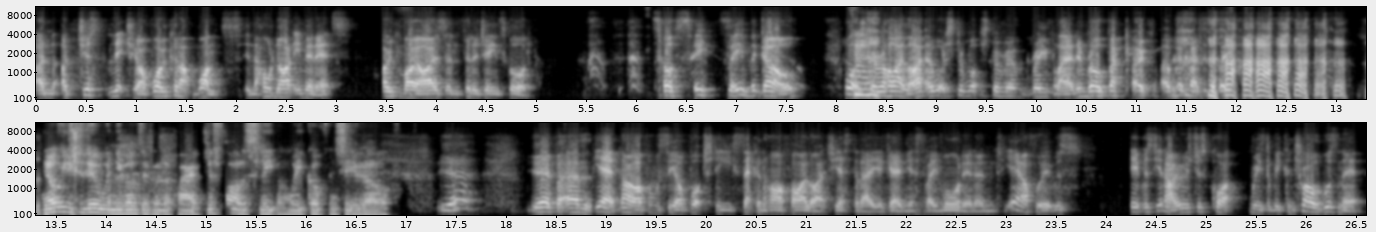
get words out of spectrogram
and I just literally I've woken up once in the whole ninety minutes, opened my eyes, and Philogene scored. so I've seen, seen the goal, watched the highlight, and watched the watched the replay, and then rolled back over. I went back to sleep. you know what you should do when you go to Villa Park? Just fall asleep and wake up and see a goal. Yeah, yeah, but um, yeah, no, I've obviously I've watched the second half highlights yesterday again yesterday morning, and yeah, I thought it was it was you know it was just quite reasonably controlled, wasn't it?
